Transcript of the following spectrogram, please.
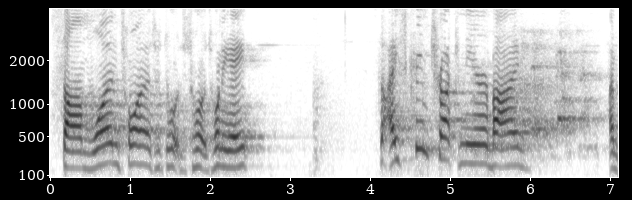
Psalm 128. Is the ice cream truck nearby? I'm,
